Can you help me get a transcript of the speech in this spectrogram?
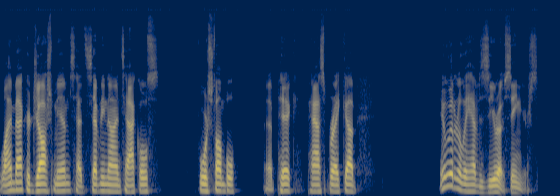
Linebacker Josh Mims had 79 tackles, forced fumble, pick, pass breakup. They literally have zero seniors.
